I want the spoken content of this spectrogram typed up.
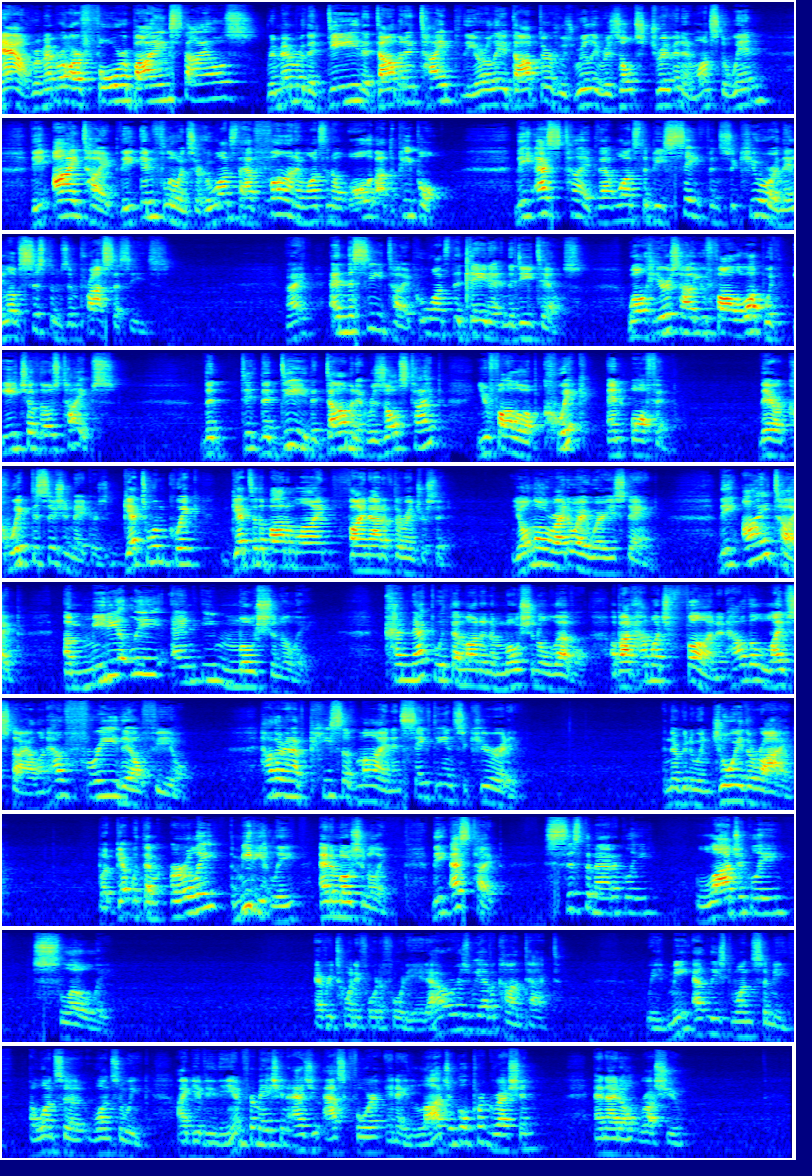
Now, remember our four buying styles? Remember the D, the dominant type, the early adopter who's really results driven and wants to win? The I type, the influencer who wants to have fun and wants to know all about the people. The S type that wants to be safe and secure and they love systems and processes. Right? And the C type who wants the data and the details. Well, here's how you follow up with each of those types. The, the D, the dominant results type, you follow up quick and often. They are quick decision makers. Get to them quick, get to the bottom line, find out if they're interested. You'll know right away where you stand. The I type, immediately and emotionally. Connect with them on an emotional level about how much fun and how the lifestyle and how free they'll feel. How they're going to have peace of mind and safety and security. And they're going to enjoy the ride. But get with them early, immediately, and emotionally. The S type, systematically, logically, slowly. Every 24 to 48 hours, we have a contact. We meet at least once a meet, uh, once a once a week. I give you the information as you ask for it in a logical progression, and I don't rush you.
